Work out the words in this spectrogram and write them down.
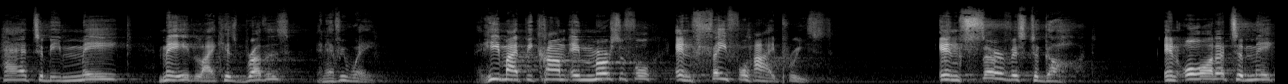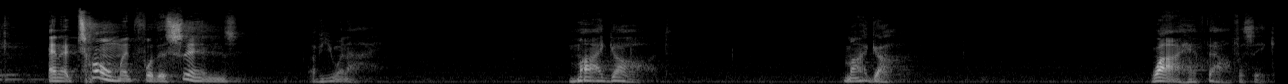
had to be made, made like his brothers in every way, that he might become a merciful and faithful high priest in service to God, in order to make an atonement for the sins of you and I. My God, my God, why hast thou forsaken? Me?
